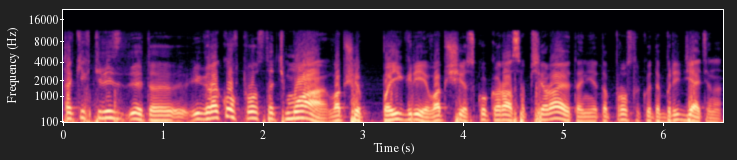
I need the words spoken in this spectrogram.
таких телез... это, игроков просто тьма вообще по игре. Вообще, сколько раз обсирают они, это просто какая-то бредятина.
